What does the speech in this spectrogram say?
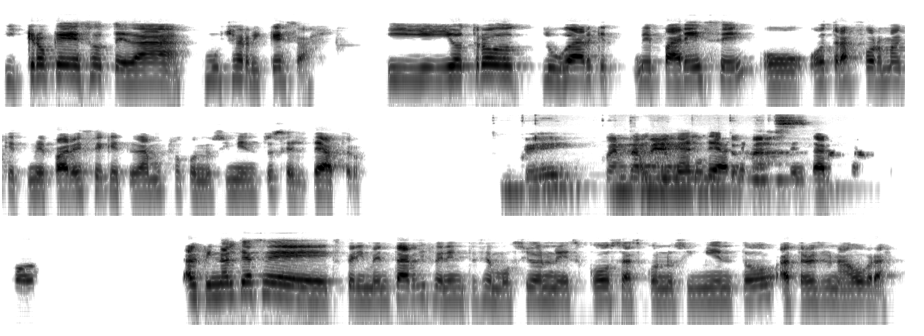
y creo que eso te da mucha riqueza. Y otro lugar que me parece, o otra forma que me parece que te da mucho conocimiento es el teatro. Ok, cuéntame un poquito más. Al final te hace experimentar diferentes emociones, cosas, conocimiento a través de una obra.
